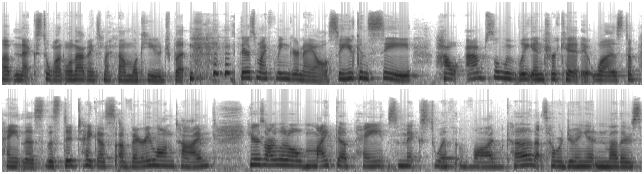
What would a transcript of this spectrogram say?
up next to one. Well, that makes my thumb look huge, but there's my fingernail. So you can see how absolutely intricate it was to paint this. This did take us a very long time. Here's our little mica paints mixed with vodka. That's how we're doing it in Mother's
